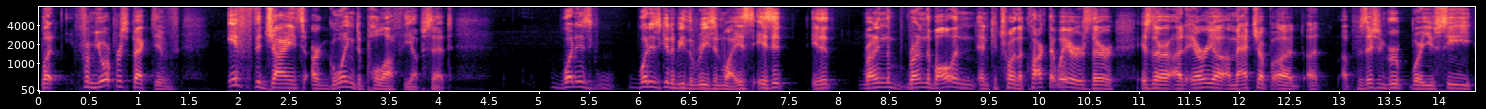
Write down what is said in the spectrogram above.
But from your perspective, if the Giants are going to pull off the upset, what is what is going to be the reason why? Is is it is it running the running the ball and, and controlling the clock that way, or is there is there an area, a matchup, a, a, a, position group where you see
